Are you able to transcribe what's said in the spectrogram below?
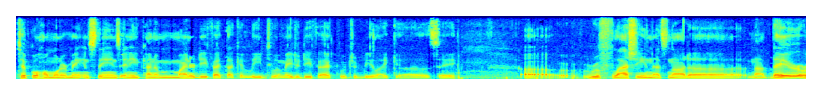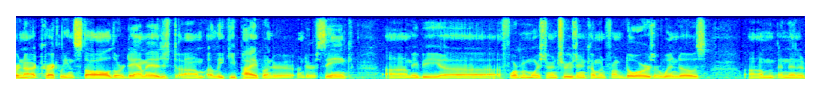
typical homeowner maintenance things, any kind of minor defect that could lead to a major defect, which would be like, uh, say, uh, roof flashing that's not uh, not there or not correctly installed or damaged, um, a leaky pipe under under a sink, uh, maybe uh, a form of moisture intrusion coming from doors or windows, um, and then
